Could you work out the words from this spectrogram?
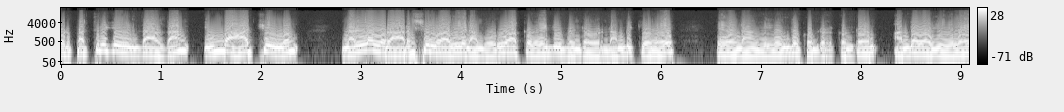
ஒரு பத்திரிகை இருந்தால்தான் இந்த ஆட்சியிலும் நல்ல ஒரு அரசியல்வாதியை நாம் உருவாக்க வேண்டும் என்ற ஒரு நம்பிக்கையிலே இதை நாங்கள் இருந்து கொண்டிருக்கின்றோம். அந்த வகையிலே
